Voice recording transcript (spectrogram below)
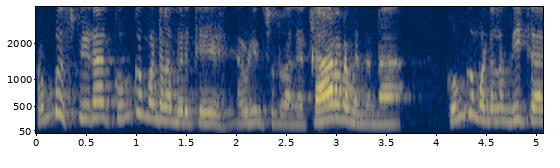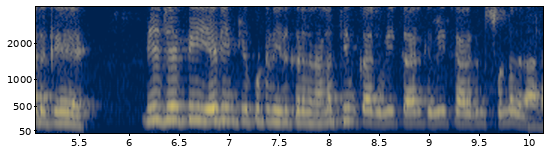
ரொம்ப ஸ்பீடாக கொங்கு மண்டலம் இருக்குது அப்படின்னு சொல்கிறாங்க காரணம் என்னென்னா கொங்கு மண்டலம் வீக்காக இருக்குது பிஜேபி ஏடிஎம்கே கூட்டணி இருக்கிறதுனால திமுக வீக்காக இருக்குது வீக்காக இருக்குன்னு சொன்னதுனால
